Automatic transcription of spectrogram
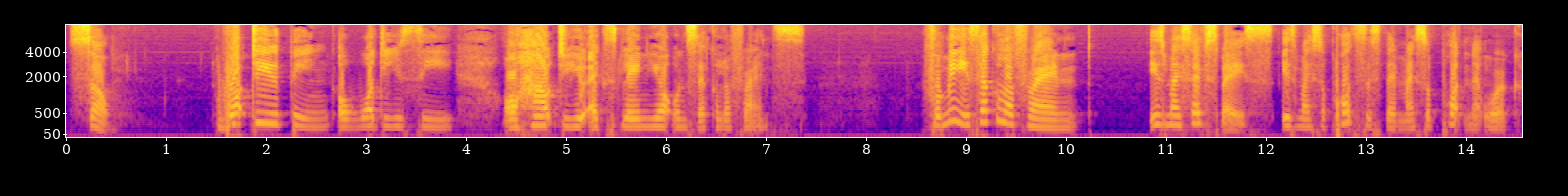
So, what do you think, or what do you see, or how do you explain your own secular friends? For me, secular friend is my safe space, is my support system, my support network.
